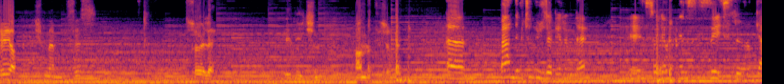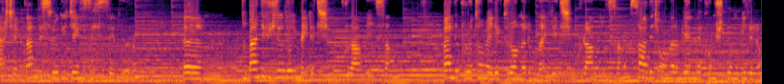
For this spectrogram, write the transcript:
Şey yaptım içimden bir ses söyle dediği için anlatacağım. Ee, ben de bütün hücrelerimle e, söylemenizi istiyorum gerçekten ve söyleyeceğinizi hissediyorum. Ee, ben de hücrelerimle iletişim kuran bir insanım. Ben de proton ve elektronlarımla iletişim kuran bir insanım. Sadece onların benimle konuştuğunu bilirim.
